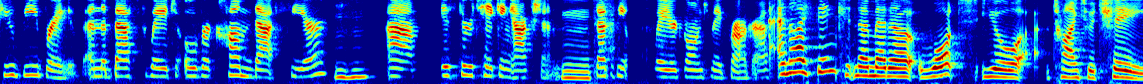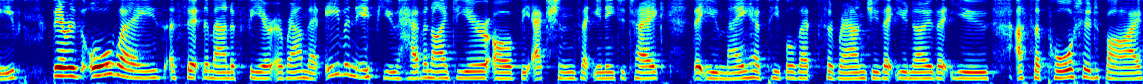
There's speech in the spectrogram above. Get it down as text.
to be brave and the best way to overcome that fear mm-hmm. um, is through taking action. Mm. That's the way you're going to make progress. And I think no matter what you're trying to achieve, there is always a certain amount of fear around that. Even if you have an idea of the actions that you need to take, that you may have people that surround you that you know that you are supported by.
